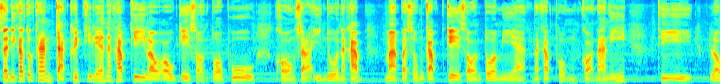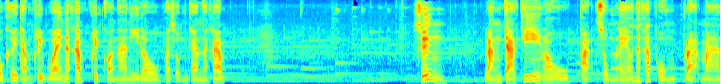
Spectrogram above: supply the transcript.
สวัสดีครับทุกท่านจากคลิปที่แล้วนะครับ ที่เราเอาเกสรตัวผู้ของสระอินโดนะครับ มาผสมกับเกสรตัวเมียนะครับ ผมก่อนหน้านี้ที่เราเคยทำคลิปไว้นะครับ คลิปก่อนหน้านี้เราผสมกันนะครับ ซึ่งหลังจากที่เราผสมแล้วนะครับ ผมประมาณ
